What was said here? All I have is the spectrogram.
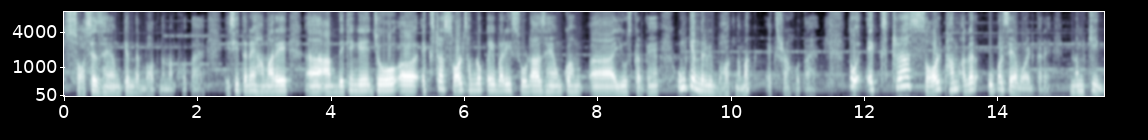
सॉसेज हैं उनके अंदर बहुत नमक होता है। इसी तरह हमारे आप देखेंगे जो एक्स्ट्रा सॉल्ट हम लोग कई बार सोडाज हैं उनको हम यूज़ करते हैं उनके अंदर भी बहुत नमक एक्स्ट्रा होता है। तो एक्स्ट्रा सॉल्ट हम अगर ऊपर से अवॉइड करें नमकीन।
